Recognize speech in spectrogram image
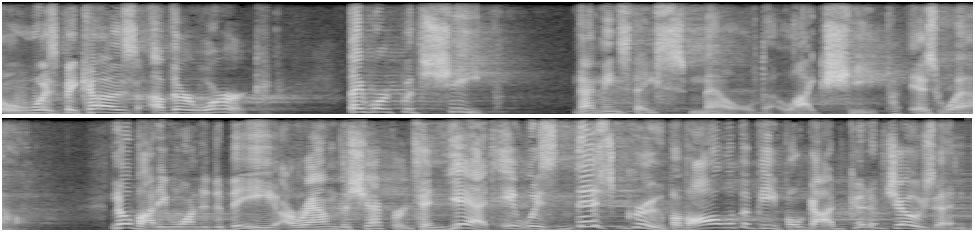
was because of their work. They worked with sheep. That means they smelled like sheep as well. Nobody wanted to be around the shepherds. And yet, it was this group of all of the people God could have chosen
